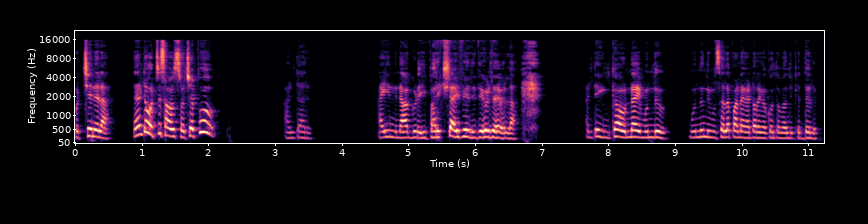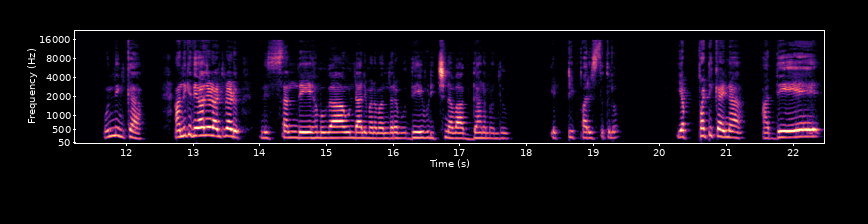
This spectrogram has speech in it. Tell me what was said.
వచ్చే నెల? లేదంటే వచ్చే సంవత్సరం చెప్పు అంటారు. అయింది నాకు కూడా ఈ పరీక్ష అయిపోయింది దేవుడి దయ వల్ల. అంటే ఇంకా ఉన్నాయి ముందు. ముందుంది ముసల పండగ అంటారు కదా కొంతమంది పెద్దలు. ఉంది ఇంకా. అందుకే దేవదేవుడు అంటున్నాడు నిస్సందేహముగా ఉండాలి మనమందరము దేవుడిచ్చిన వాగ్దానం అందు ఎట్టి పరిస్థితులు ఎప్పటికైనా అదే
